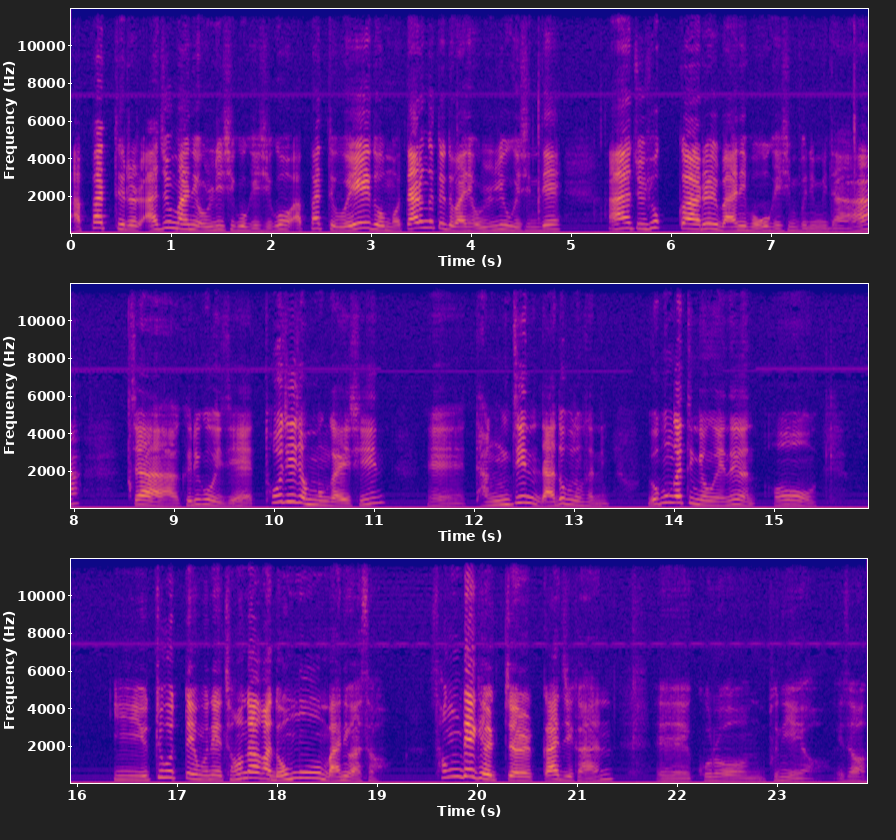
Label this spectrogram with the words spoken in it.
아파트를 아주 많이 올리시고 계시고 아파트 외에도 뭐 다른 것들도 많이 올리고 계신데 아주 효과를 많이 보고 계신 분입니다. 자 그리고 이제 토지 전문가이신 예, 당진 나도 부동산님 요분 같은 경우에는 어, 이 유튜브 때문에 전화가 너무 많이 와서 성대 결절까지 간 예, 그런 분이에요. 그래서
